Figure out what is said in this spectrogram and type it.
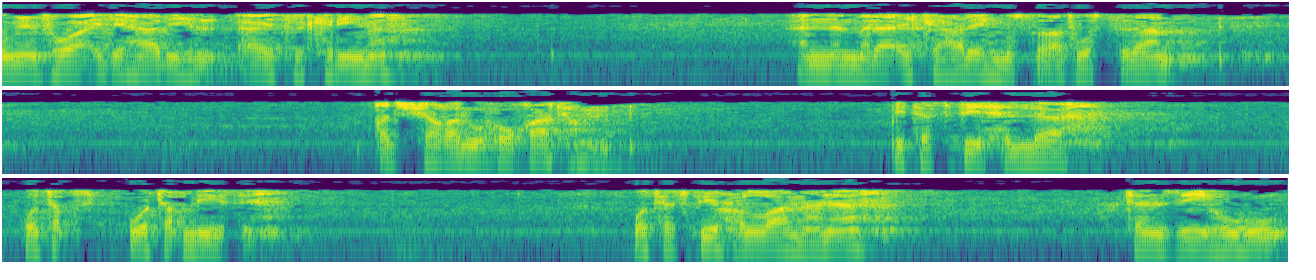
ومن فوائد هذه الآية الكريمة أن الملائكة عليهم الصلاة والسلام قد شغلوا أوقاتهم بتسبيح الله وتقديسه. وتسبيح الله معناه تنزيهه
